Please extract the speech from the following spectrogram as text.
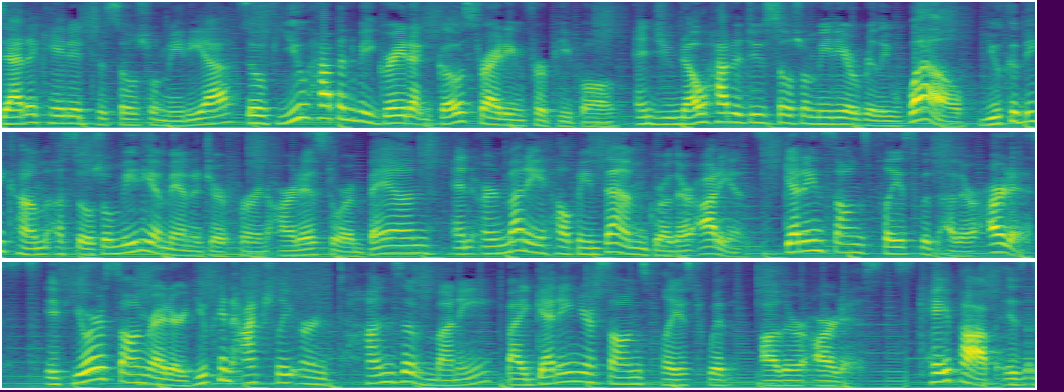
dedicated to social media. So if you happen to be great at ghostwriting for people and you know how to do social media really well, you could become a social media manager for an artist or a band and earn money helping them grow their audience, getting songs placed with other artists. If you're a songwriter, you can actually earn tons of money by getting your songs placed with other artists. K-pop is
